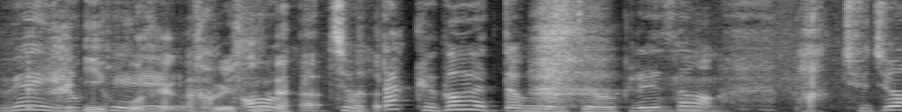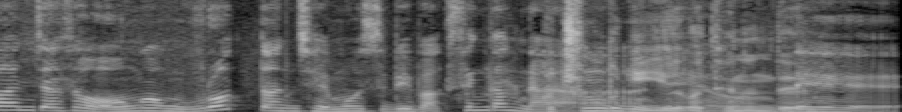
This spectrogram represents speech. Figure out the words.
왜 이렇게 이 고생하고 있나? 어, 그렇죠. 딱 그거였던 거죠. 그래서 음. 막 주저앉아서 엉엉 울었던 제 모습이 막 생각나. 그 충분히 이해가 되는데. 네.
